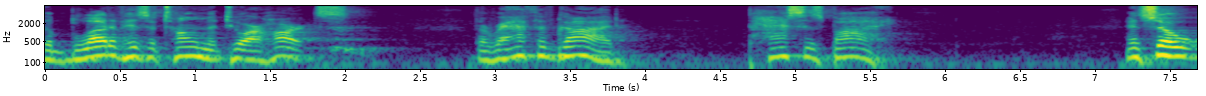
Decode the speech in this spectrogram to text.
the blood of his atonement to our hearts, the wrath of God passes by. And so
